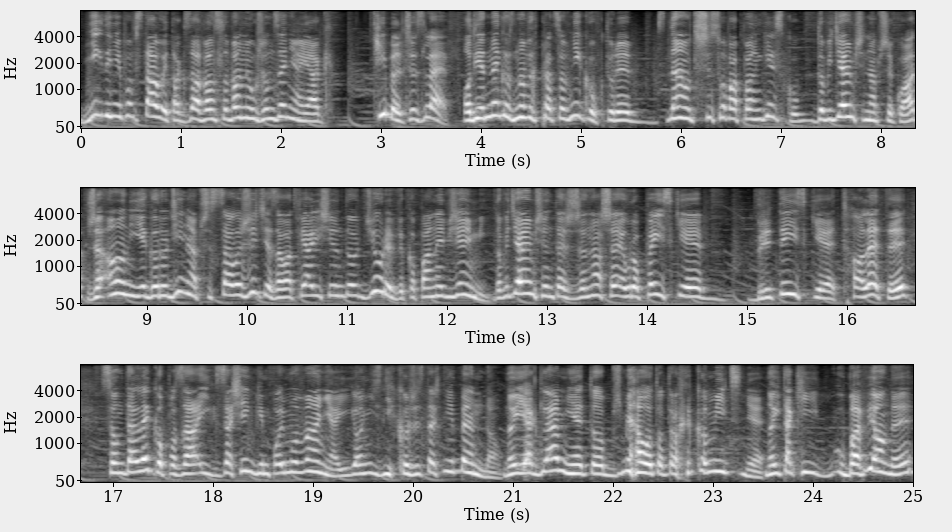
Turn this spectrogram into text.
Nigdy nie powstały tak zaawansowane urządzenia jak kibel czy zlew. Od jednego z nowych pracowników, który znał trzy słowa po angielsku, dowiedziałem się na przykład, że on i jego rodzina przez całe życie załatwiali się do dziury wykopanej w ziemi. Dowiedziałem się też, że nasze europejskie brytyjskie toalety są daleko poza ich zasięgiem pojmowania i oni z nich korzystać nie będą. No i jak dla mnie to brzmiało to trochę komicznie. No i taki ubawiony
